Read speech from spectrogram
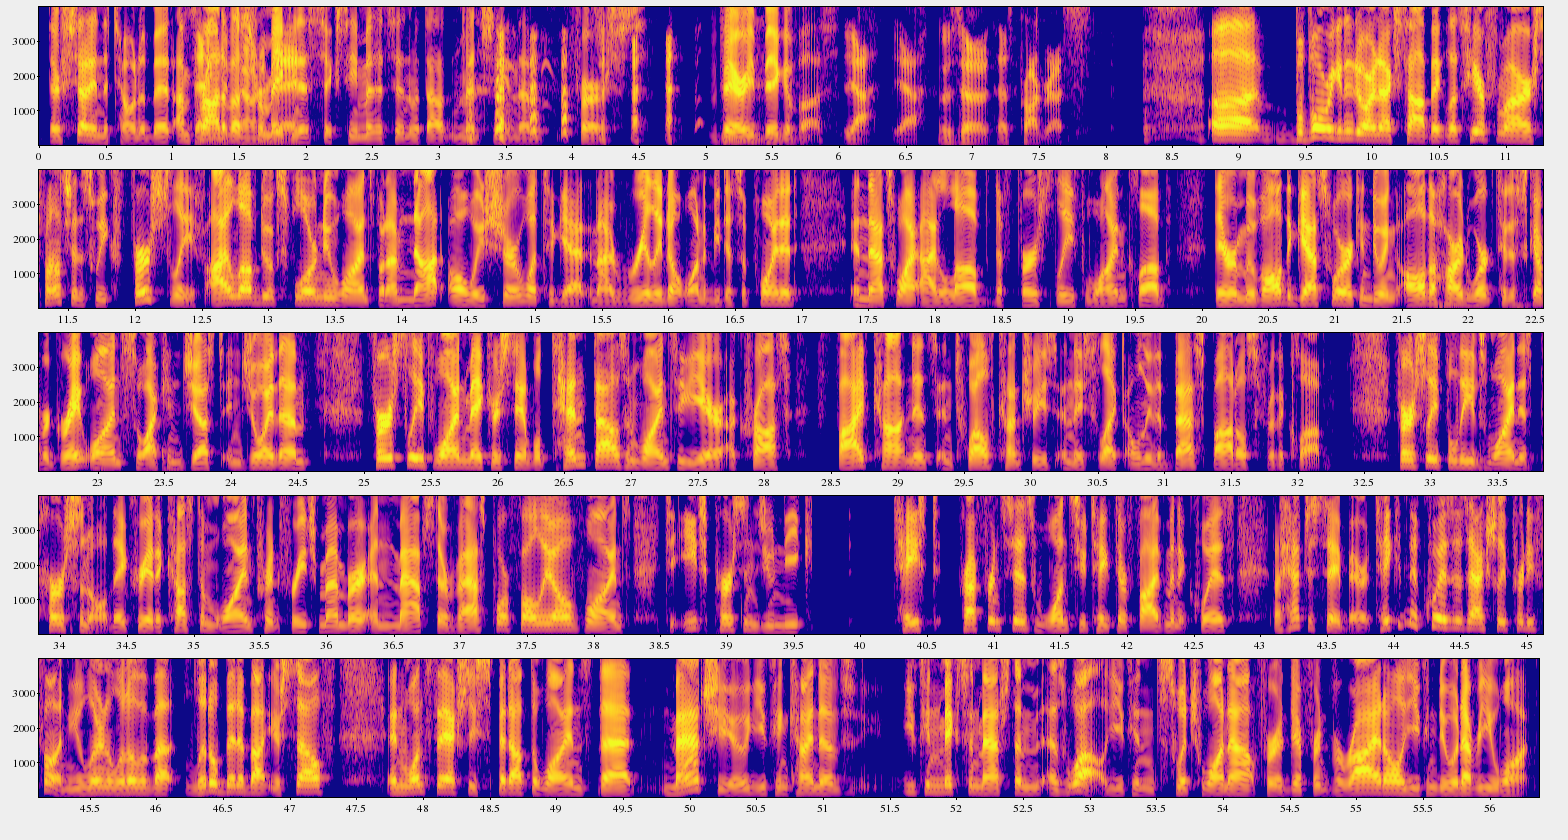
They're setting the tone a bit. I'm Setting proud of us for making bit. it 16 minutes in without mentioning them first. Very big of us. yeah yeah it was a that's progress. Uh, before we get into our next topic, let's hear from our sponsor this week, First Leaf. I love to explore new wines, but I'm not always sure what to get, and I really don't want to be disappointed. And that's why I love the First Leaf Wine Club. They remove all the guesswork and doing all the hard work to discover great wines so I can just enjoy them. First Leaf winemakers sample 10,000 wines a year across five continents and 12 countries, and they select only the best bottles for the club. First Leaf believes wine is personal. They create a custom wine print for each member and maps their vast portfolio of wines to each person's unique taste preferences once you take their five minute quiz. And I have to say, Barrett, taking the quiz is actually pretty fun. You learn a little about little bit about yourself, and once they actually spit out the wines that match you, you can kind of you can mix and match them as well. You can switch one out for a different varietal. You can do whatever you want.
